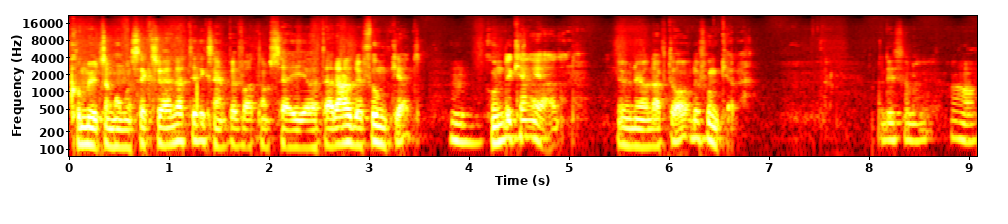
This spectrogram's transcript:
kom ut som homosexuella till exempel för att de säger att det hade aldrig funkat Mm. under karriären. Nu när jag har lagt av det funkar det. Det är som... Ja.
